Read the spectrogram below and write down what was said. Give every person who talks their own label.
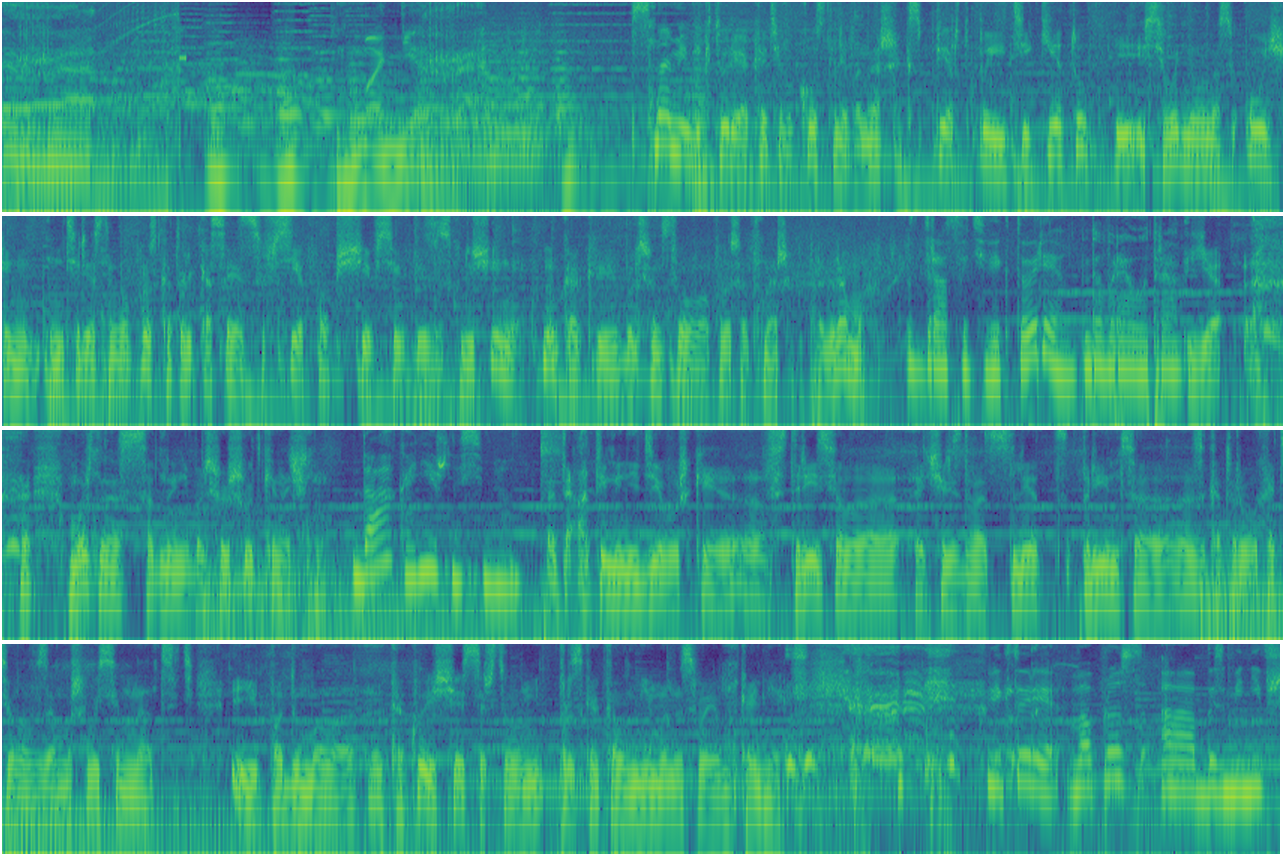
Speaker 1: Терра Манера.
Speaker 2: С нами Виктория Акатьева Костылева, наш эксперт по этикету. И сегодня у нас очень интересный вопрос, который касается всех, вообще всех без исключения. Ну, как и большинство вопросов в наших программах.
Speaker 3: Здравствуйте, Виктория.
Speaker 4: Доброе утро.
Speaker 2: Я... Можно с одной небольшой шутки начну?
Speaker 3: Да, конечно, Семен.
Speaker 2: Это от имени девушки. Встретила через 20 лет принца, за которого хотела в замуж 18. И подумала, какое счастье, что он проскакал мимо на своем коне.
Speaker 3: Виктория, вопрос об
